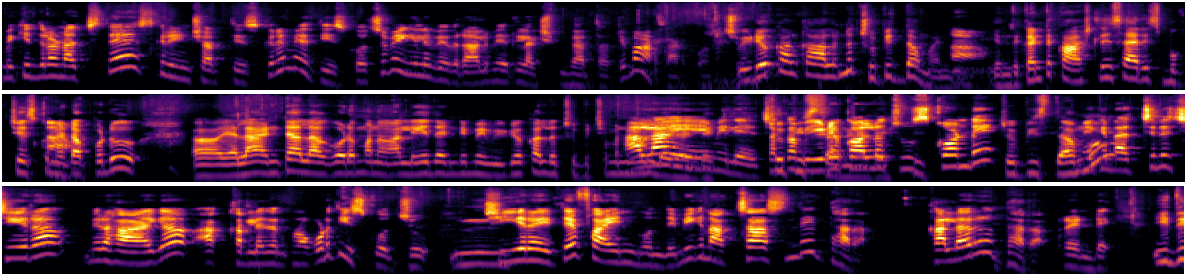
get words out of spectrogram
మీకు ఇందులో నచ్చితే స్క్రీన్ షాట్ తీసుకుని మీరు తీసుకోవచ్చు. మిగిలిన వివరాలు మీరు లక్ష్మి గారితో మాట్లాడుకోవచ్చు. వీడియో కాల్ కావాలన్నా చూపిద్దామండి. ఎందుకంటే కాస్ట్లీ శారీస్ బుక్ చేసుకునేటప్పుడు ఎలా అంటే అలా కూడా మనం "ఆ, లేదండి మేము వీడియో కాల్లో చూపించమని అలా. ఏమీ లేదు. వీడియో కాల్లో. చూసుకోండి. చూపిస్తాము. మీకు నచ్చిన చీర మీరు హాయిగా అక్కర్లేదు అనుకున్నా కూడా తీసుకోవచ్చు. చీర అయితే ఫైన్గా ఉంది. మీకు నచ్చాల్సింది ధర. కలరు ధర రెండే. ఇది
